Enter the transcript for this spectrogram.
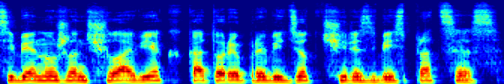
Тебе нужен человек, который проведет через весь процесс.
